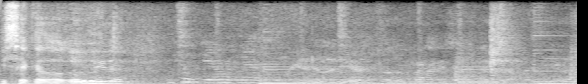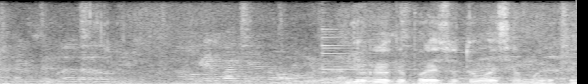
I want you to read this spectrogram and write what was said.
y se quedó dormida. Yo creo que por eso tuvo esa muerte.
